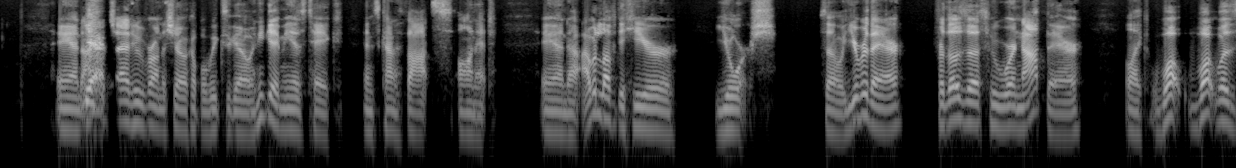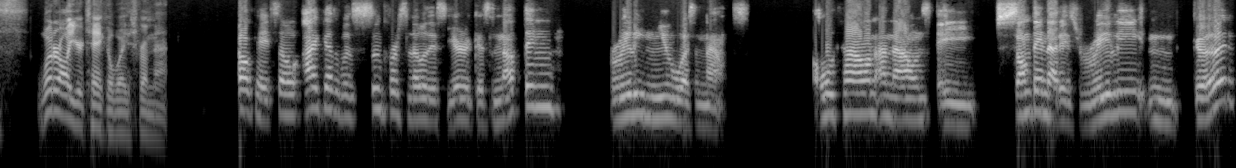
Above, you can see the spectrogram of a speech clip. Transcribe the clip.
And yeah. I had Chad Hoover on the show a couple weeks ago, and he gave me his take and his kind of thoughts on it and uh, I would love to hear yours. So you were there. For those of us who were not there, like what what was what are all your takeaways from that? Okay, so I guess was super slow this year because nothing really new was announced. Old Town announced a something that is really good.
